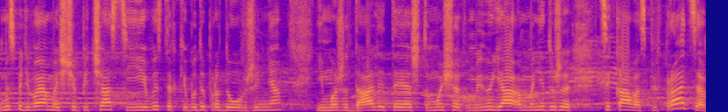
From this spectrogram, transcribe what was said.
і ми сподіваємося, що під час цієї виставки буде продовження і може далі теж, тому що ну я мені дуже цікава співпраця.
